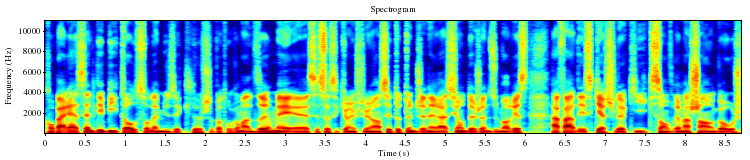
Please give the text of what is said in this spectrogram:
comparée à celle des Beatles sur la musique là, je sais pas trop comment le dire mais euh, c'est ça c'est qu'ils ont influencé toute une génération de jeunes humoristes à faire des sketchs là, qui, qui sont vraiment champ gauche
